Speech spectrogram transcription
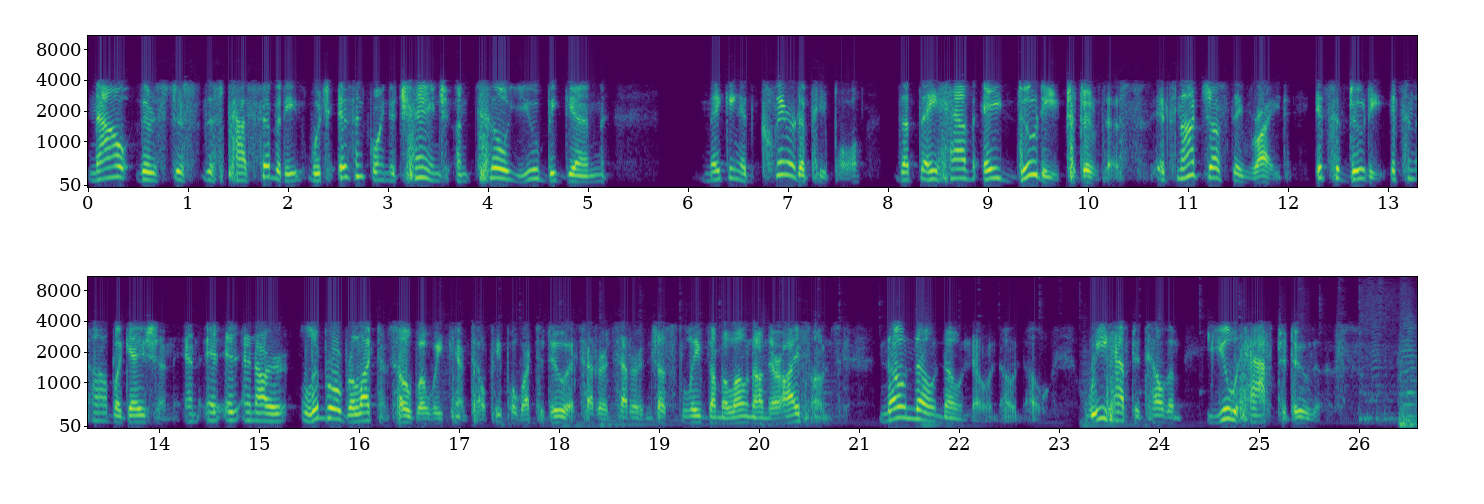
Now there's just this passivity which isn't going to change until you begin making it clear to people that they have a duty to do this. It's not just a right it's a duty, it's an obligation, and and our liberal reluctance. Oh well, we can't tell people what to do, et cetera, et cetera, and just leave them alone on their iPhones. No, no, no, no, no, no. We have to tell them you have to do this.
